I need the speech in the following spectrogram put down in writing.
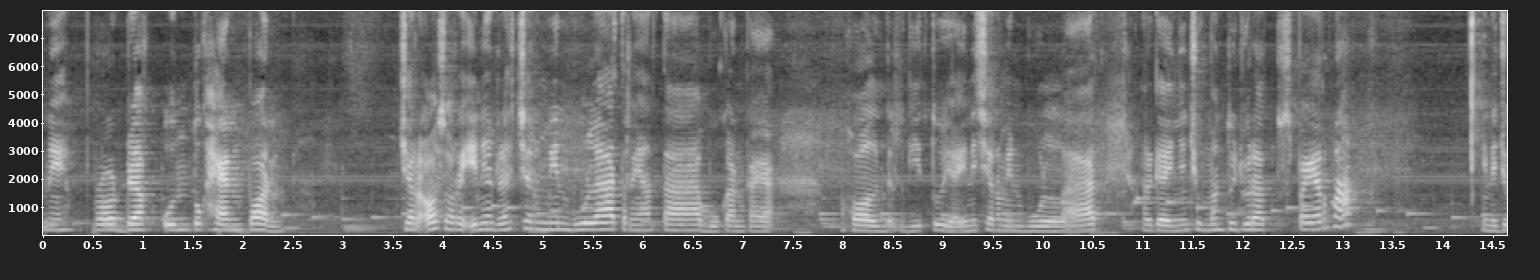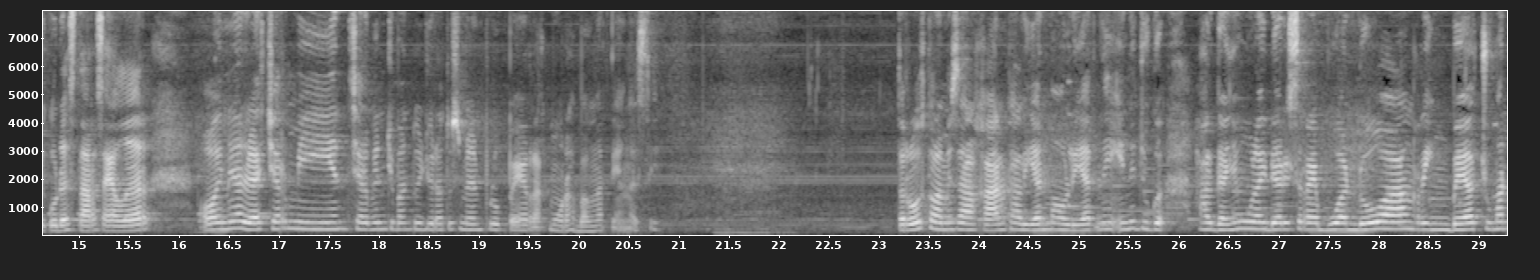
Nih, produk untuk handphone. Cer oh sorry ini adalah cermin bulat ternyata bukan kayak holder gitu ya. Ini cermin bulat. Harganya cuma 700 perak. Ini juga udah star seller. Oh, ini adalah cermin. Cermin cuma 790 perak. Murah banget ya nggak sih? Terus kalau misalkan kalian mau lihat nih ini juga harganya mulai dari seribuan doang ring bell cuman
